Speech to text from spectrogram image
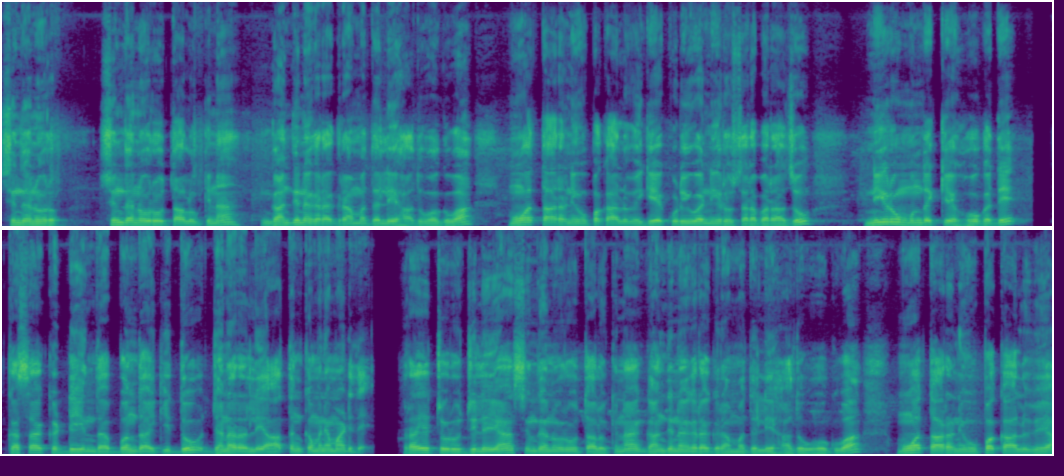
ಸಿಂಧನೂರು ಸಿಂಧನೂರು ತಾಲೂಕಿನ ಗಾಂಧಿನಗರ ಗ್ರಾಮದಲ್ಲಿ ಹಾದು ಹೋಗುವ ಮೂವತ್ತಾರನೇ ಉಪಕಾಲುವೆಗೆ ಕುಡಿಯುವ ನೀರು ಸರಬರಾಜು. ನೀರು ಮುಂದಕ್ಕೆ ಹೋಗದೆ ಕಸ ಕಡ್ಡಿಯಿಂದ ಬಂದ್ ಆಗಿದ್ದು ಜನರಲ್ಲಿ ಆತಂಕ ಮನೆ ಮಾಡಿದೆ. ರಾಯಚೂರು ಜಿಲ್ಲೆಯ ಸಿಂಧನೂರು ತಾಲೂಕಿನ ಗಾಂಧಿನಗರ ಗ್ರಾಮದಲ್ಲಿ ಹಾದು ಹೋಗುವ ಮೂವತ್ತಾರನೇ ಉಪಕಾಲುವೆಯ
